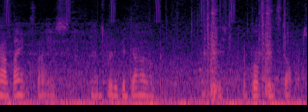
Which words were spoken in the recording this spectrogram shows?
Ah, thanks. That was that was really good dialogue. It just abruptly stopped.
